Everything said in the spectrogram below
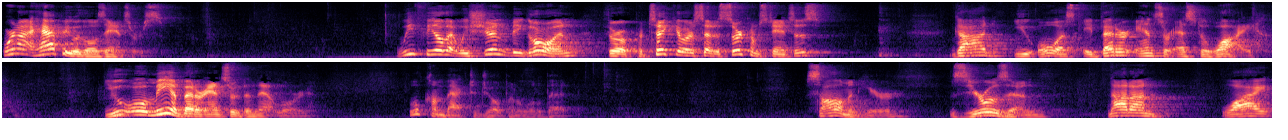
We're not happy with those answers. We feel that we shouldn't be going through a particular set of circumstances. God, you owe us a better answer as to why. You owe me a better answer than that, Lord. We'll come back to Job in a little bit. Solomon here zeroes in not on why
